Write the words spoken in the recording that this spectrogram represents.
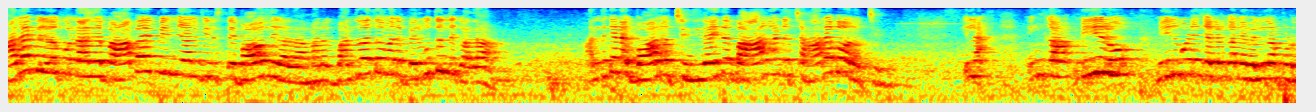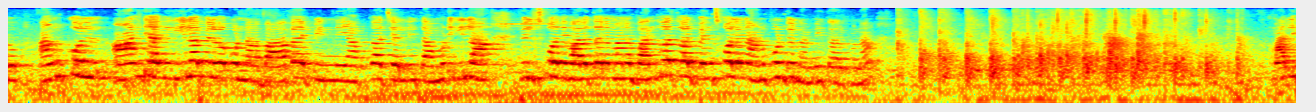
అలా పిలవకుండా అదే బాబాయ్ పిన్ని అని పిలిస్తే బాగుంది కదా? మనకు బంధుత్వం మనం పెరుగుతుంది కదా? అందుకే నాకు బాగా నచ్చింది. ఇదైతే బాగా అంటే చాలా బాగా నచ్చింది. ఇలా ఇంకా మీరు మీరు కూడా ఇంకెక్కడికైనా వెళ్ళినప్పుడు అంకుల్ ఆంటీ అని ఇలా పిలవకుండా బాబాయ్ పిన్ని అక్క చెల్లి తమ్ముడు ఇలా పిలుచుకొని వాళ్ళతో మన బంధుత్వాలు పెంచుకోవాలని అనుకుంటున్నాం మీ తరఫున మళ్ళీ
